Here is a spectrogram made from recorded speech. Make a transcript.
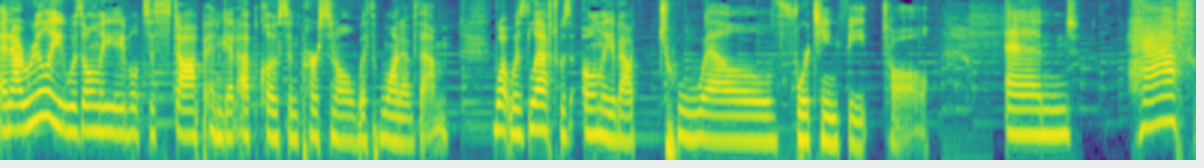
And I really was only able to stop and get up close and personal with one of them. What was left was only about 12, 14 feet tall. And half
